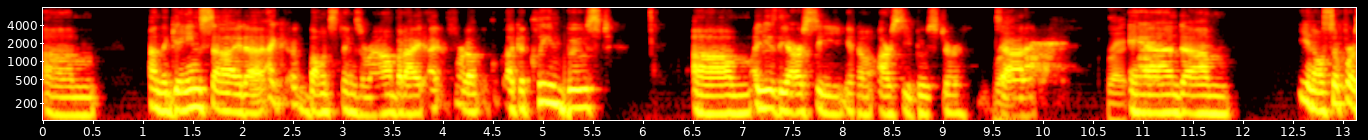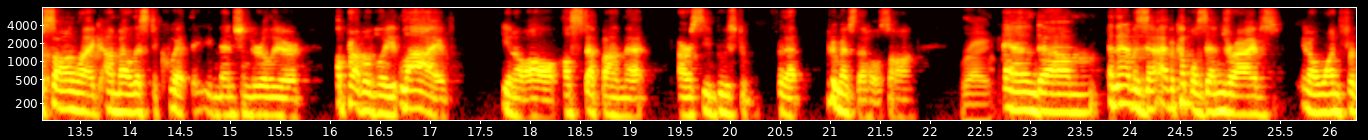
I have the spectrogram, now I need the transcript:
um, on the gain side, uh, I bounce things around, but I, I for a, like a clean boost, um, I use the RC, you know, RC booster. Right. Right. And um, you know, so for a song like "On My List to Quit" that you mentioned earlier, I'll probably live, you know, I'll I'll step on that RC booster for that pretty much that whole song. Right. And um, and then I have a Zen, I have a couple Zen drives, you know, one for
